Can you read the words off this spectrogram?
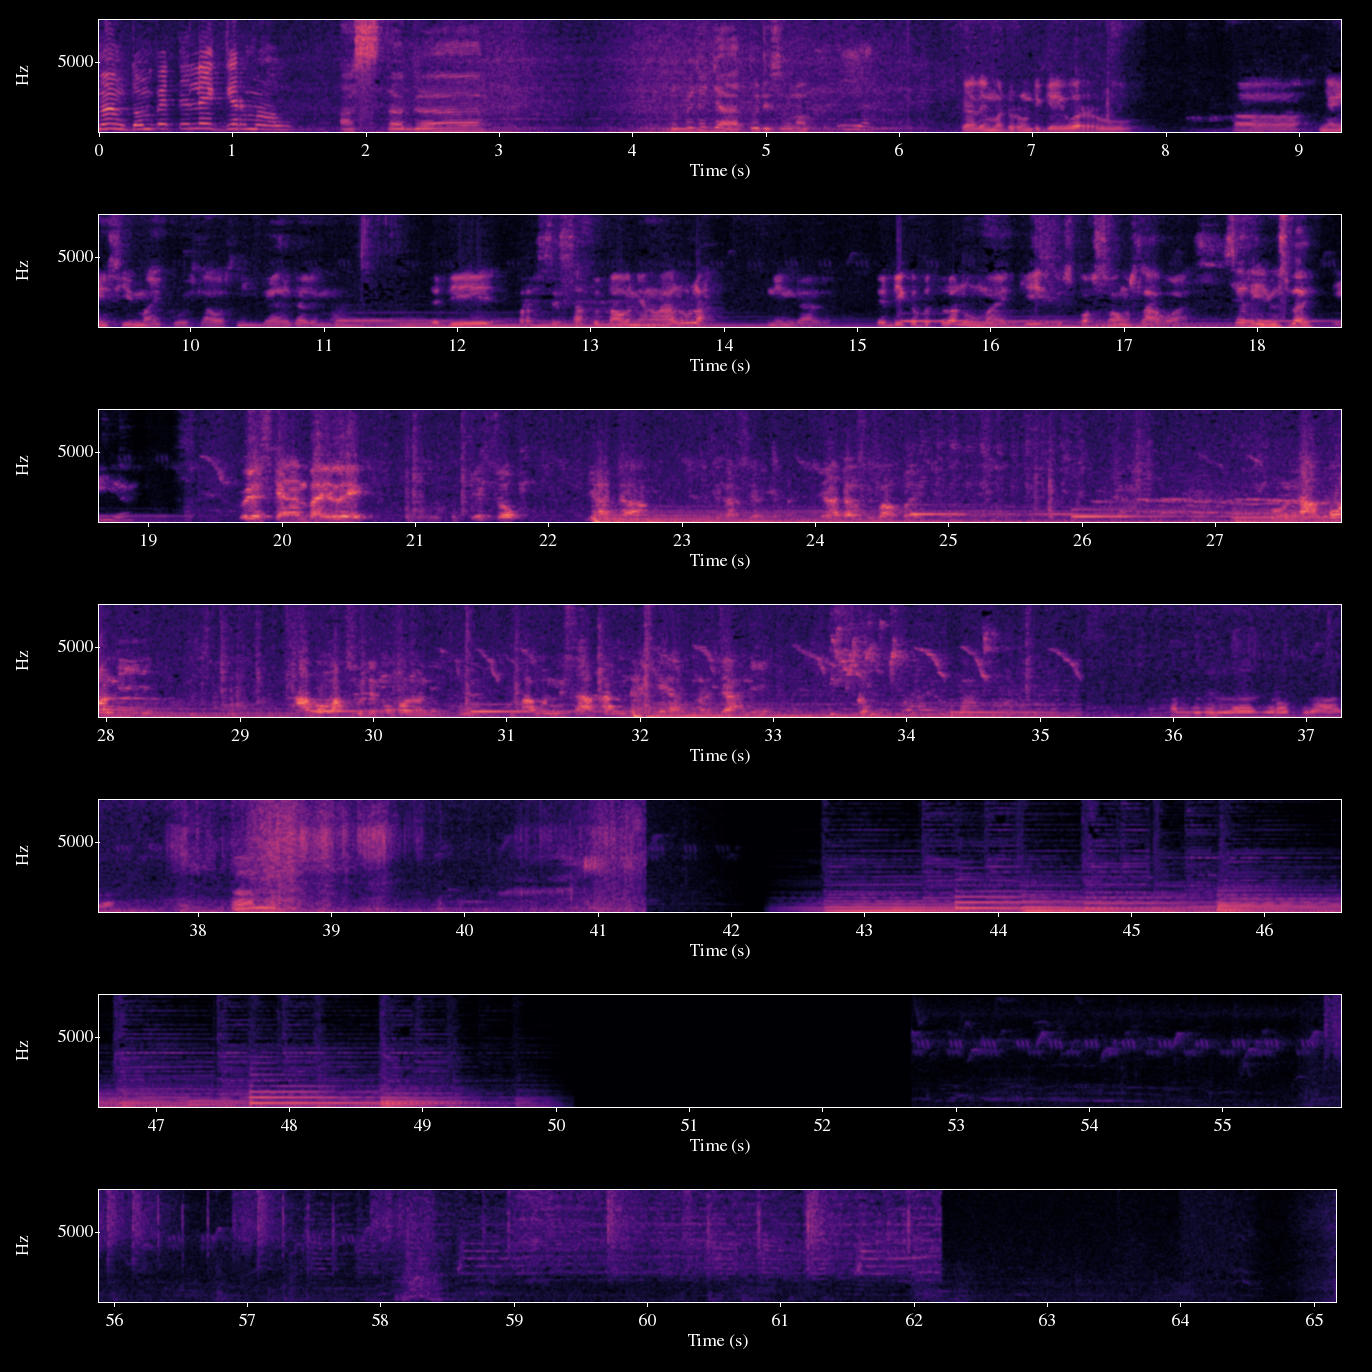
Mang, dompetnya leger mau. Astaga. Dompetnya jatuh di sono. Iya. Kali mah dorong di weru. Eh, Nyai Sima iku selawas ninggal kali mah. Jadi persis satu tahun yang lalu lah ninggal. Jadi kebetulan rumah iki wis kosong selawas. Serius, Bay? Iya. Wes kanan balik. Besok diadang sekitar sini kita. Diadang si bapak ini. Apa maksudnya mau kono nih? Kamu misalkan dari kerja nih. Kebuka Alhamdulillahirabbil alamin. Amin.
